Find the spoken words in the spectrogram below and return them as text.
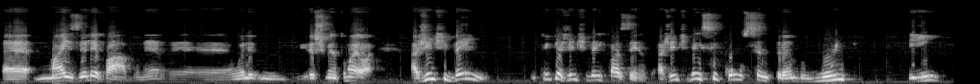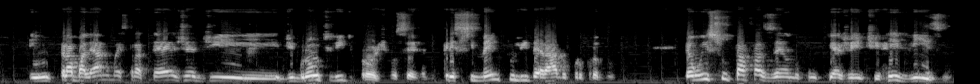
é, mais elevado, né, é, um, um investimento maior. A gente vem o que, que a gente vem fazendo? A gente vem se concentrando muito em, em trabalhar numa estratégia de, de growth lead project, ou seja, de crescimento liderado por produto. Então, isso está fazendo com que a gente revise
